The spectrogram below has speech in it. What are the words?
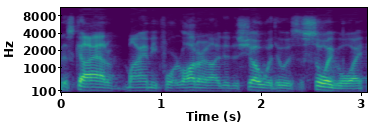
this guy out of Miami, Fort Lauderdale, I did the show with, who was a soy boy,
